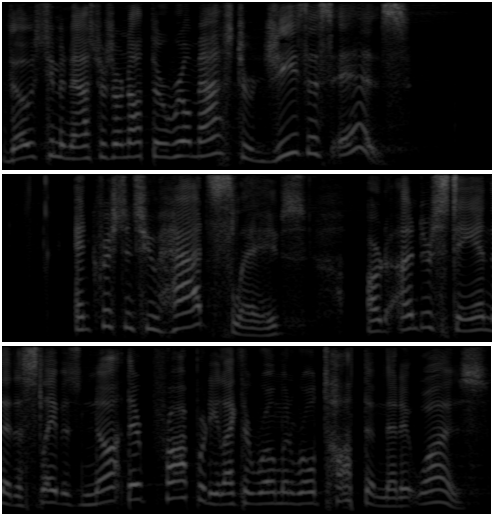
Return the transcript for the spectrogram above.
those human masters are not their real master. Jesus is. And Christians who had slaves are to understand that a slave is not their property like the Roman world taught them that it was.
